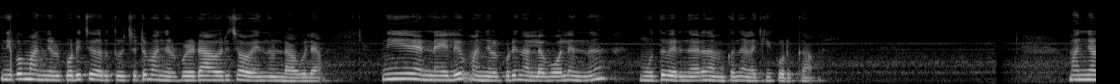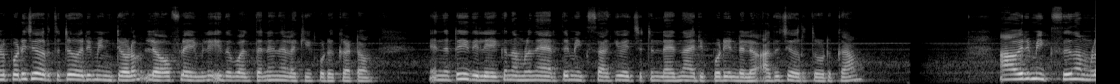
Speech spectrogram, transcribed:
ഇനിയിപ്പോൾ മഞ്ഞൾപ്പൊടി ചേർത്ത് വെച്ചിട്ട് മഞ്ഞൾപ്പൊടിയുടെ ആ ഒരു ചുവയൊന്നും ഉണ്ടാവില്ല ഇനി ഈ എണ്ണയിൽ മഞ്ഞൾപ്പൊടി നല്ലപോലെ ഒന്ന് മൂത്ത് വരുന്നവരെ നമുക്ക് ഇളക്കി കൊടുക്കാം. മഞ്ഞൾപ്പൊടി ചേർത്തിട്ട് ഒരു മിനിറ്റോളം ലോ ഫ്ലെയിമിൽ ഇതുപോലെ തന്നെ ഇളക്കി കൊടുക്കുക കേട്ടോ എന്നിട്ട് ഇതിലേക്ക് നമ്മൾ നേരത്തെ മിക്സാക്കി വെച്ചിട്ടുണ്ടായിരുന്ന അരിപ്പൊടി ഉണ്ടല്ലോ അത് ചേർത്ത് കൊടുക്കാം. ആ ഒരു മിക്സ് നമ്മൾ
